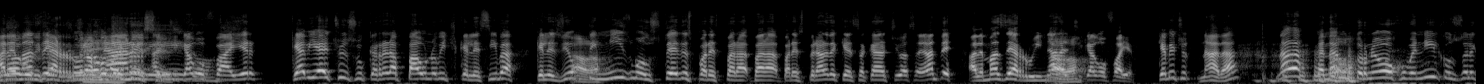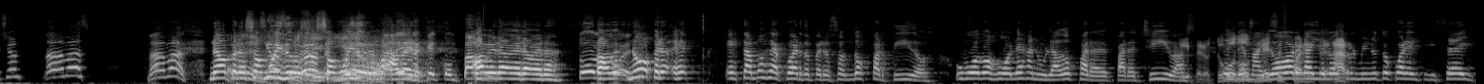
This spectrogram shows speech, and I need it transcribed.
además de arruinar a Chicago Fire? ¿Qué había hecho en su carrera Paunovic que les iba, que les dio optimismo a ustedes para, para, para, para, esperar de que sacara Chivas adelante, además de arruinar al Chicago Fire? ¿Qué había hecho? Nada, nada. Ganar un torneo juvenil con su selección, nada más. Nada más. No, pero son muy duros, son muy duros. A ver, a ver, a ver, a ver. No, pero eh, Estamos de acuerdo, pero son dos partidos. Hubo dos goles anulados para, para Chivas. Sí, pero tuvo el de dos Mayorga y el otro el minuto 46.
